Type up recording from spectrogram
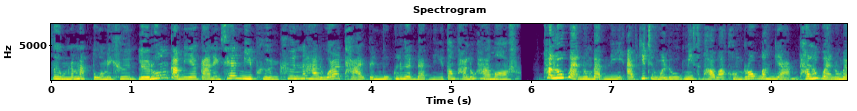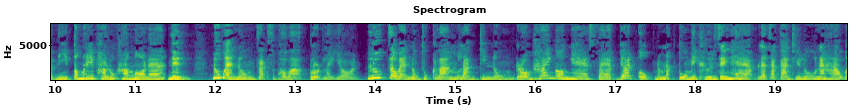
ซึมน้ำหนักตัวไม่ขึ้น หรือร่วมกับมีอาการอย่างเช่นมีผื่นขึ้นนะคะ หรือว่าถ่ายเป็นมุกเลือดแบบนี้ต้องพาลูกหาหมอค่ะถ้าลูกแหวนนมแบบนี้อาจคิดถึงว่าลูกมีสภาวะของโรคบางอย่าง ถ้าลูกแหวนนมแบบนี้ต้องรีบพาลูกหาหมอนะ 1. ลูกแหวนนมจากสภาวะกรดไหลย้อน ลูกจะแหวนนมทุกครั้งหลังกินนม ร้องไห้งองแงแสบยอดอกน้ำหนักตัวไม่ขึ้นเซ็งแหบและจากการที่ลูกนะคะแหว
